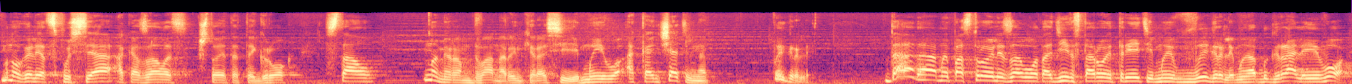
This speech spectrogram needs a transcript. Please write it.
Много лет спустя оказалось, что этот игрок стал номером два на рынке России. Мы его окончательно выиграли. Да-да, мы построили завод, один, второй, третий, мы выиграли, мы обыграли его.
